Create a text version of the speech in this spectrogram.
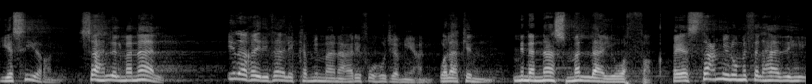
يسيرا. سهل المنال. إلى غير ذلك مما نعرفه جميعا. ولكن من الناس من لا يوفق فيستعمل مثل هذه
